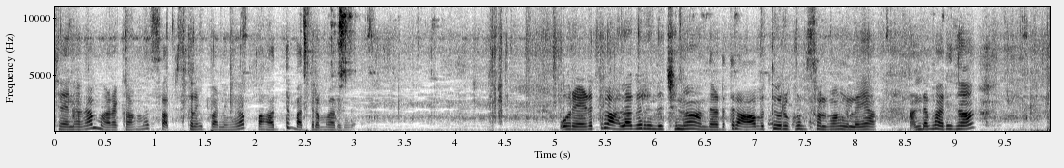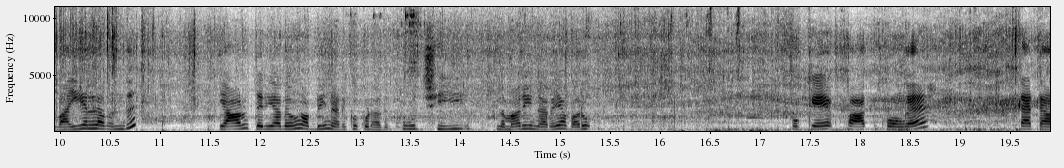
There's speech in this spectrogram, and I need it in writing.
சேனலை மறக்காமல் சப்ஸ்கிரைப் பண்ணுங்கள் பார்த்து பத்திரமா இருங்க. ஒரு இடத்துல அழகு இருந்துச்சுன்னா அந்த இடத்துல ஆபத்து இருக்கும்னு சொல்லுவாங்க இல்லையா? அந்த மாதிரி தான் வயலில் வந்து யாரும் தெரியாதவங்க அப்படின்னு நடக்கக்கூடாது. பூச்சி இந்த மாதிரி நிறையா வரும். ஓகே பார்த்து போங்க. டாட்டா.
